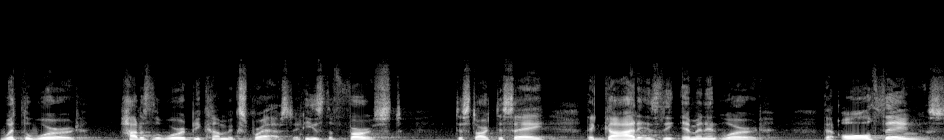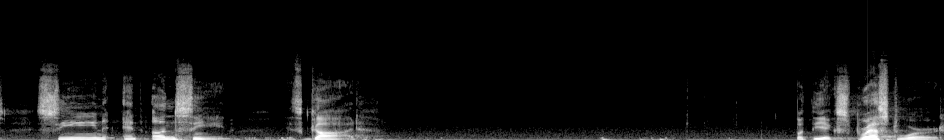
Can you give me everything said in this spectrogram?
with the Word, how does the Word become expressed? And he's the first to start to say, that God is the immanent word, that all things, seen and unseen, is God. But the expressed word,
